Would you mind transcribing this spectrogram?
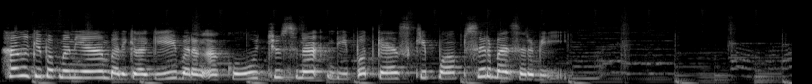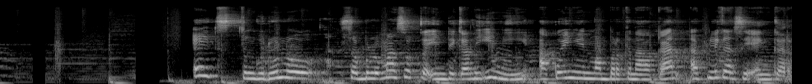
Halo K-pop mania, balik lagi bareng aku Cusna di podcast K-pop Serba Serbi. Eits, tunggu dulu. Sebelum masuk ke inti kali ini, aku ingin memperkenalkan aplikasi Anchor.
